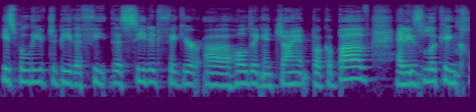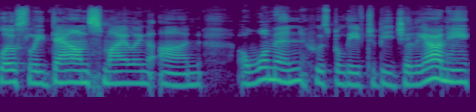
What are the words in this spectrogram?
He's believed to be the, fe- the seated figure uh, holding a giant book above, and he's looking closely down, smiling on a woman who's believed to be Giuliani,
